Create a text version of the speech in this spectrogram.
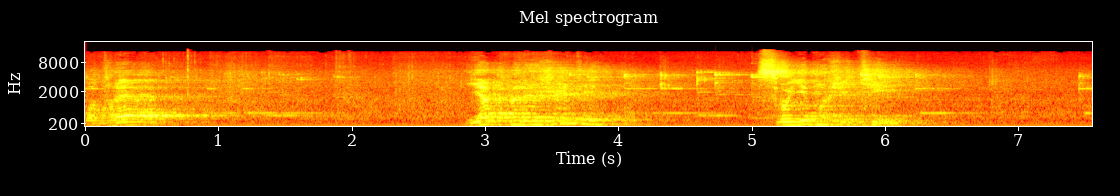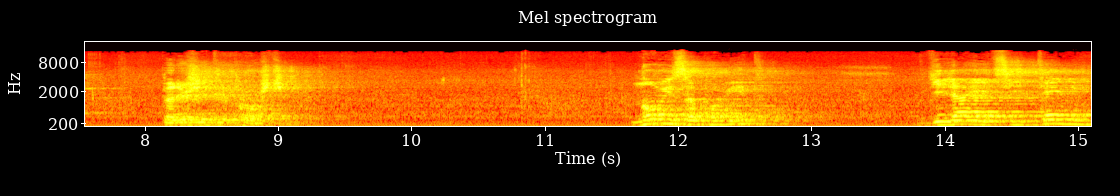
потреби, як пережити в своєму житті, пережити прощення. Новий заповіт вділяє цій темі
